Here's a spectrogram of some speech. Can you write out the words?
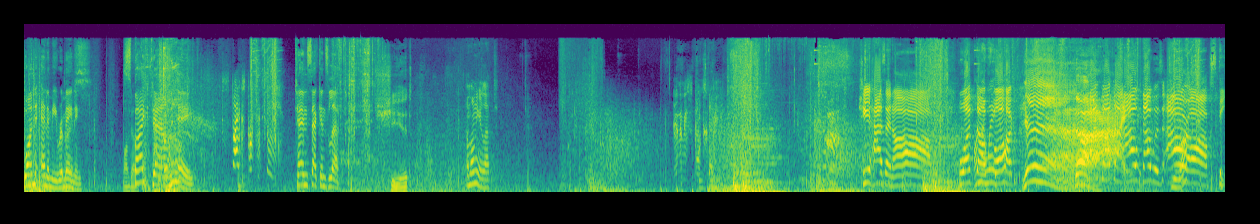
One enemy remaining. Nice. Bomb down. Spike down A. Ten seconds left. Shit. I'm on your left. She's dead. She has an off. What the my way. fuck? Yeah! I thought that out. That was our up. Stay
